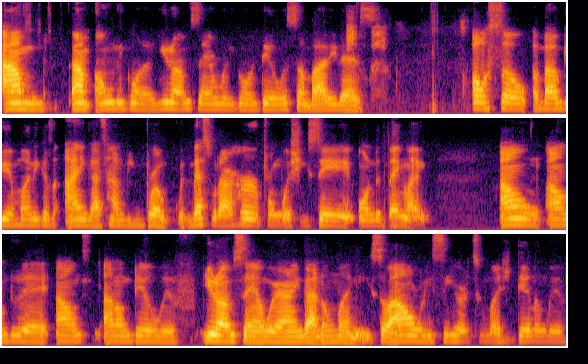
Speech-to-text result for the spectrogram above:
I'm I'm only gonna, you know what I'm saying, really gonna deal with somebody that's also about getting money because I ain't got time to be broke. That's what I heard from what she said on the thing. Like, I don't I don't do that. I don't I don't deal with, you know what I'm saying, where I ain't got no money. So I don't really see her too much dealing with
